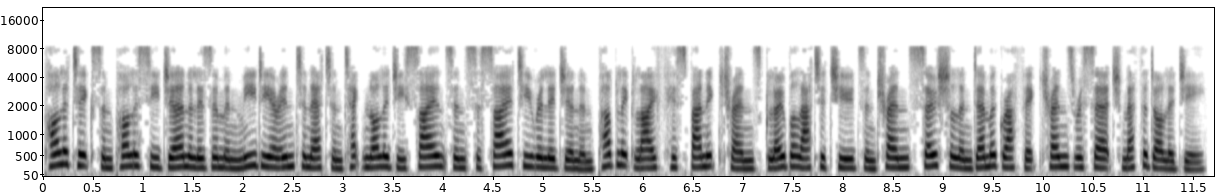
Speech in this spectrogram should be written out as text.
Politics and policy journalism and media Internet and technology science and society religion and public life Hispanic trends global attitudes and trends social and demographic trends research methodology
